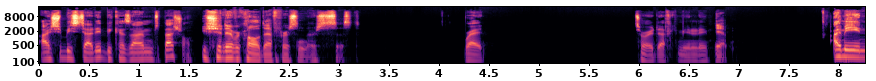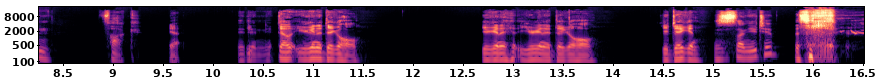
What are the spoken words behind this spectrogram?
I should be studied because I'm special. you should never call a deaf person narcissist. Right. Sorry, deaf community. Yep. I mean, fuck. Yeah. They didn't. Don't you're gonna dig a hole. You're gonna you're gonna dig a hole. You're digging. Is this on YouTube? This is,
